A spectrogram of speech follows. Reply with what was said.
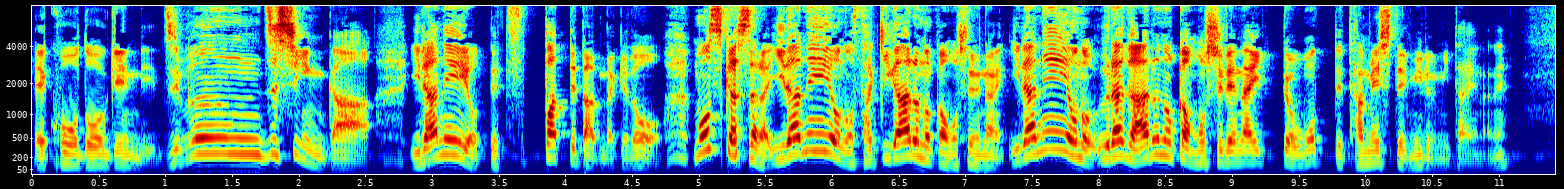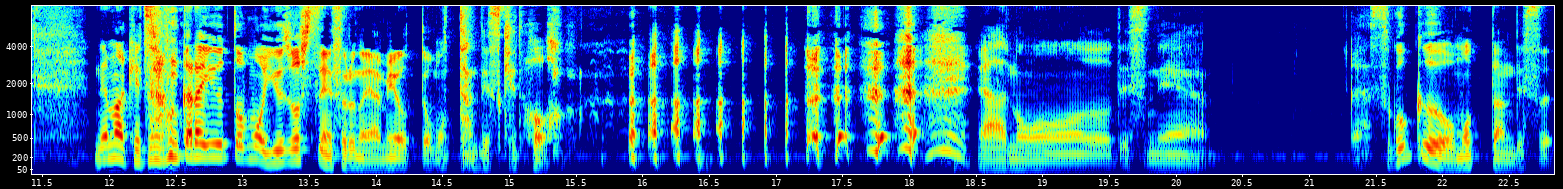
え行動原理。自分自身がいらねえよって突っ張ってたんだけど、もしかしたらいらねえよの先があるのかもしれない。いらねえよの裏があるのかもしれないって思って試してみるみたいなね。でまあ結論から言うともう友情出演するのやめようって思ったんですけど。あの、ですね。すごく思ったんです。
